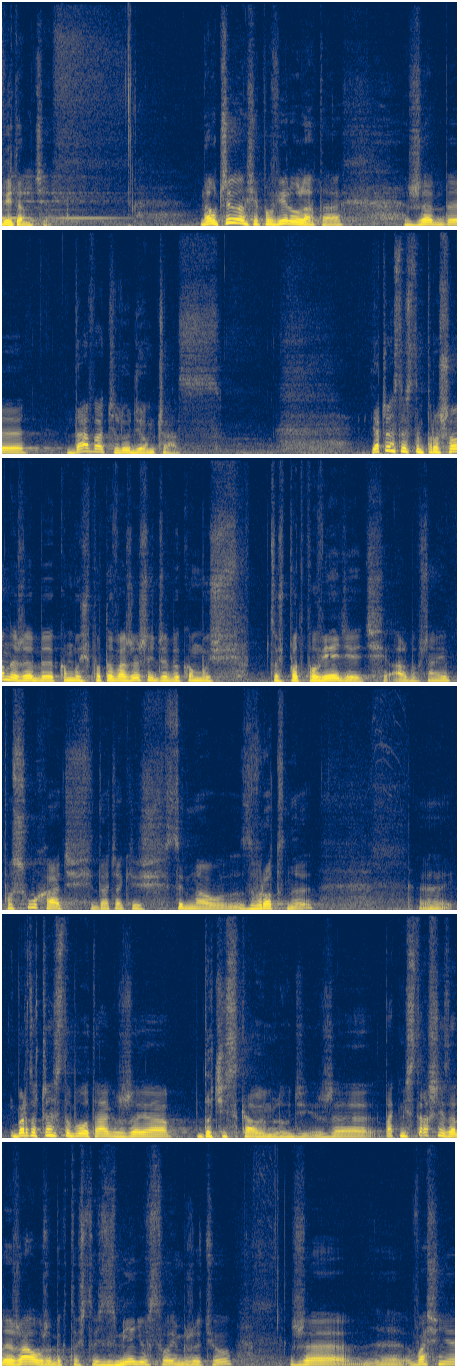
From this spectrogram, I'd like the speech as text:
Witam Cię. Nauczyłem się po wielu latach, żeby dawać ludziom czas. Ja często jestem proszony, żeby komuś potowarzyszyć, żeby komuś coś podpowiedzieć, albo przynajmniej posłuchać, dać jakiś sygnał zwrotny. I bardzo często było tak, że ja dociskałem ludzi, że tak mi strasznie zależało, żeby ktoś coś zmienił w swoim życiu, że e, właśnie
